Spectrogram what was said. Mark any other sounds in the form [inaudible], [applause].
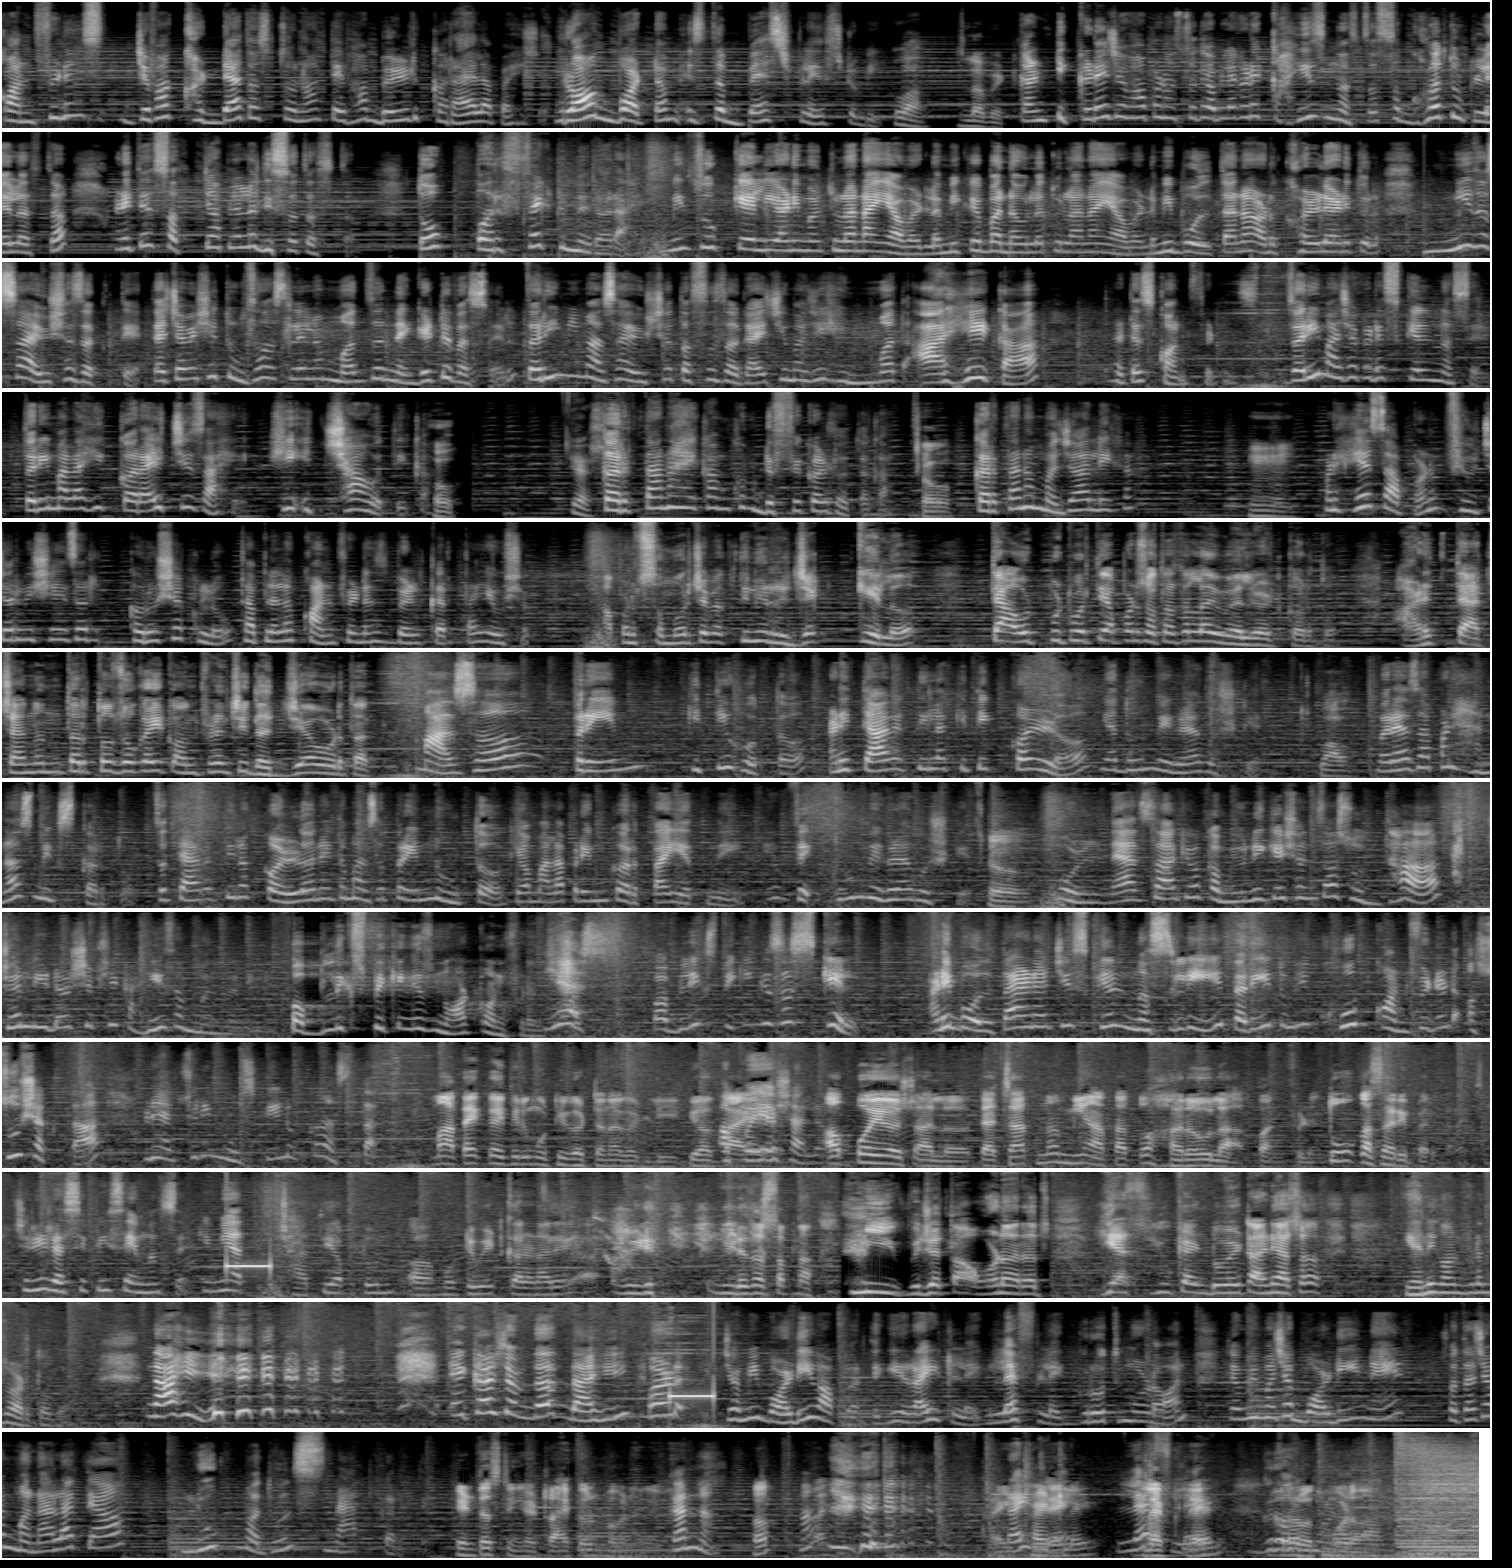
Confidence जेव्हा खड्ड्यात असतो ना तेव्हा बिल्ड करायला पाहिजे. Rock bottom is the best place to be वा लव्ह इट कारण तिकडे जेव्हा आपण असतो तेव्हा आपल्याकडे काहीच नसतं. सगळं तुटलेलं असतं आणि ते सत्य आपल्याला दिसत असतं. तो परफेक्ट मिरर आहे. मी चूक केली आणि मग तुला नाही आवडलं. मी काही बनवलं तुला नाही आवडलं. मी बोलताना अडखळले आणि तुला मी जसं आयुष्य जगते त्याच्याविषयी तुझं असलेलं मत जर नेगेटिव्ह असेल तरी मी माझं आयुष्य तसं जगायची माझी हिंमत आहे का? दॅट इज कॉन्फिडन्स जरी माझ्याकडे स्किल नसेल तरी मला ही करायचीच आहे ही इच्छा होती का? हो. येस करताना हे काम खूप डिफिकल्ट होतं का? हो. करताना मजा आली का? हम्म. पण हेच आपण फ्युचर विषयी जर करू शकलो तर आपल्याला कॉन्फिडन्स बिल्ड करता येऊ शकतो. आपण समोरच्या व्यक्तीने रिजेक्ट केलं त्या आउटपुटवरती आपण स्वतःला इव्हॅल्युएट करतो. आणि त्याच्यानंतर तो जो काही कॉन्फिडन्सची धज्जिया ओढतात. माझं प्रेम किती होतं आणि त्या व्यक्तीला किती कळलं या दोन वेगळ्या गोष्टी आहेत. वाव. बऱ्याच आपण ह्यांनाच मिक्स करतो. जर त्या व्यक्तीला कळलं नाही तर माझं प्रेम नव्हतं किंवा मला प्रेम करता येत नाही. हे दोन वेगळ्या गोष्टी आहेत. हो. बोलण्याचा किंवा कम्युनिकेशनचा सुद्धा ऍक्च्युअल लिडरशिपशी काही संबंध नाही. Public speaking is not confidence yes public speaking is a skill आणि बोलता येण्याची स्किल नसली तरी तुम्ही खूप कॉन्फिडेंट असू शकता आणि ऍक्च्युली मोस्टली लोक असतात. मग आता एक काहीतरी मोठी घटना घडली किंवा काय? अपयश आलं. अपयश आलं. त्याच्यातनं मी आता तो हरवला कॉन्फिडन्स तो कसा रिपेअर करायचा? ऍक्च्युली रेसिपी सेमच आहे की मी आता छाती आपटून मोटिवेट करणारे व्हिडिओ व्हिडिओज असतात ना मी विजेता होणारच. Yes you can do it आणि असं याने कॉन्फिडन्स वाढतो का? नाही. [laughs] एका शब्दात नाही पण जेव्हा मी बॉडी वापरते की right leg left leg growth mode on तेव्हा मी माझ्या बॉडीने स्वतःच्या मनाला त्या लूप मधून स्नॅप करते. इंटरेस्टिंग हे ट्राय करून बघणार. कर ना. leg, leg, left leg growth mode on.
